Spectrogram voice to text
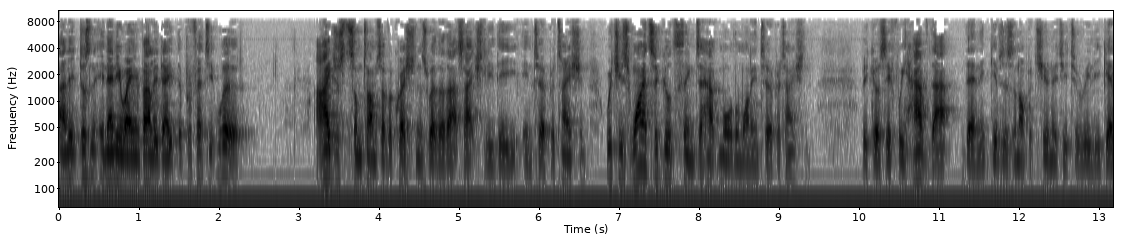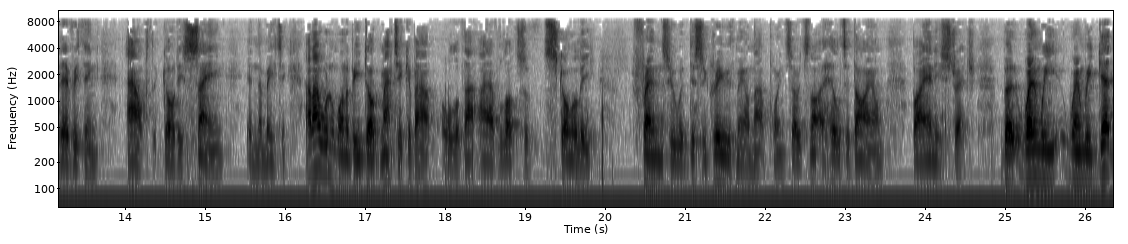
and it doesn't in any way invalidate the prophetic word. I just sometimes have a question as whether that's actually the interpretation, which is why it's a good thing to have more than one interpretation. Because if we have that, then it gives us an opportunity to really get everything out that God is saying in the meeting. And I wouldn't want to be dogmatic about all of that. I have lots of scholarly friends who would disagree with me on that point, so it's not a hill to die on by any stretch. But when we, when we get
